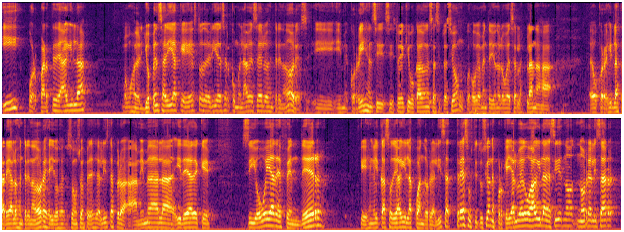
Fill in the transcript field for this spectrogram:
Y por parte de Águila, vamos a ver, yo pensaría que esto debería ser como el ABC de los entrenadores y, me corrigen si, estoy equivocado en esa situación, pues obviamente yo no le voy a hacer las planas a, o corregir las tareas a los entrenadores, ellos son sus especialistas, pero a, a mí me da la idea de que si yo voy a defender, que es en el caso de Águila, cuando realiza tres sustituciones, porque ya luego Águila decide no, no realizar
